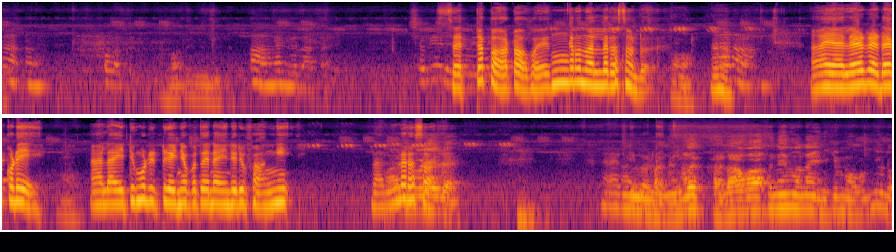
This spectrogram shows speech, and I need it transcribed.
ആ, ആ. ആ അങ്ങനെ ഇരുന്നോട്ടെ. ചെറിയ സെറ്റപ്പാ കേട്ടോ ഭയങ്കര നല്ല രസമുണ്ട്. ആ. ഇലയുടെ ഇടയിൽ കൂടെ ആ ലൈറ്റും കൂടി ഇട്ട് കഴിഞ്ഞപ്പോഴത്തേന് അതിന്റെ ഒരു ഭംഗി. നല്ല രസമാണ്. അടിപൊളി. ഞങ്ങൾ കലാവാസന എന്ന് പറഞ്ഞാൽ എനിക്ക് മുഖഞ്ഞുണ്ട്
